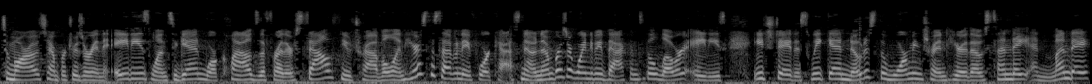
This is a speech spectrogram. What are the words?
Tomorrow, temperatures are in the 80s. Once again, more clouds the further south you travel. And here's the seven-day forecast. Now, numbers are going to be back into the lower 80s each day this weekend. Notice the warming trend here, though, Sunday and Monday.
